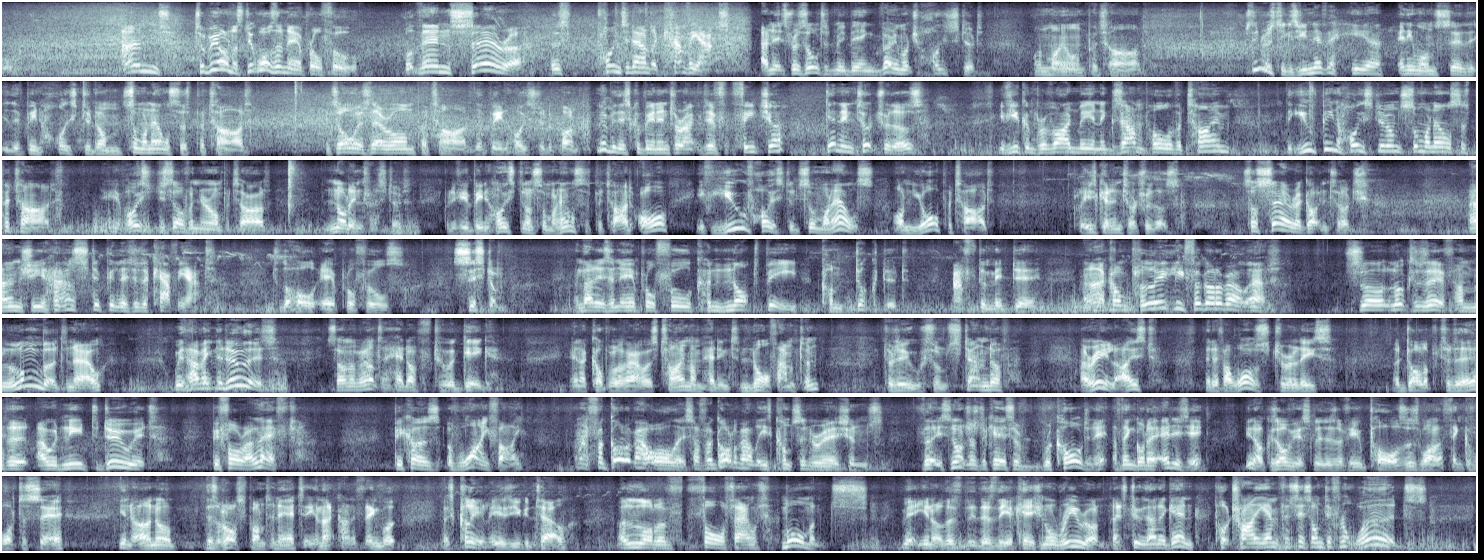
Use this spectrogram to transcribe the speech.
And to be honest, it was an April Fool. But then Sarah has pointed out a caveat, and it's resulted in me being very much hoisted on my own petard. It's interesting because you never hear anyone say that they've been hoisted on someone else's petard. It's always their own petard they've been hoisted upon. Maybe this could be an interactive feature. Get in touch with us if you can provide me an example of a time that you've been hoisted on someone else's petard. If you've hoisted yourself on your own petard, not interested. But if you've been hoisted on someone else's petard, or if you've hoisted someone else on your petard, please get in touch with us. So Sarah got in touch, and she has stipulated a caveat to the whole April Fool's system. And that is an April Fool cannot be conducted after midday. And I completely forgot about that. So it looks as if I'm lumbered now with having to do this. So I'm about to head off to a gig in a couple of hours' time. I'm heading to Northampton to do some stand up. I realised that if I was to release a dollop today, that I would need to do it before I left because of Wi Fi. And I forgot about all this. I forgot about these considerations. That it's not just a case of recording it, I've then got to edit it, you know, because obviously there's a few pauses while I think of what to say. You know, I know there's a lot of spontaneity and that kind of thing, but there's clearly, as you can tell, a lot of thought out moments. You know, there's the, there's the occasional rerun. Let's do that again. Put try emphasis on different words.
